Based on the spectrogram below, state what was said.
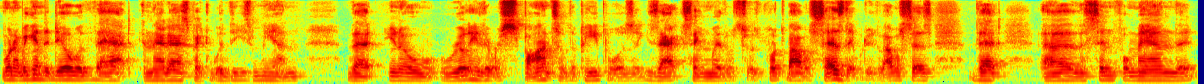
when I begin to deal with that and that aspect with these men, that, you know, really the response of the people is the exact same way that's what the Bible says they would do. The Bible says that uh, the sinful man, that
